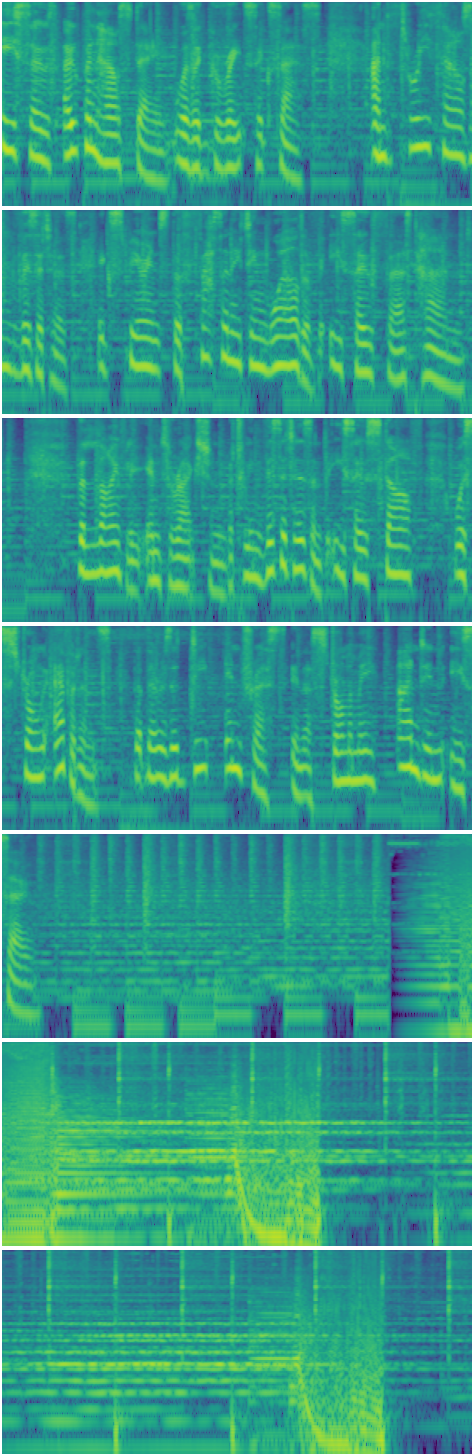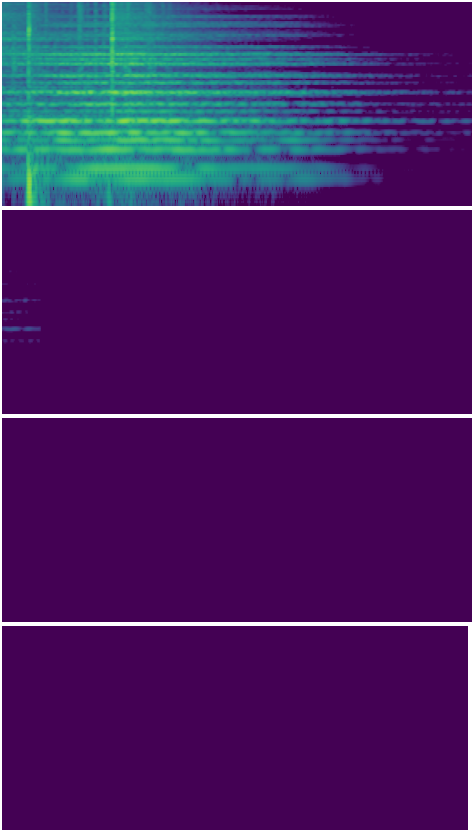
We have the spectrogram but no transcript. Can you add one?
ESO's Open House Day was a great success, and 3,000 visitors experienced the fascinating world of ESO firsthand. The lively interaction between visitors and ESO staff was strong evidence that there is a deep interest in astronomy and in ESO.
